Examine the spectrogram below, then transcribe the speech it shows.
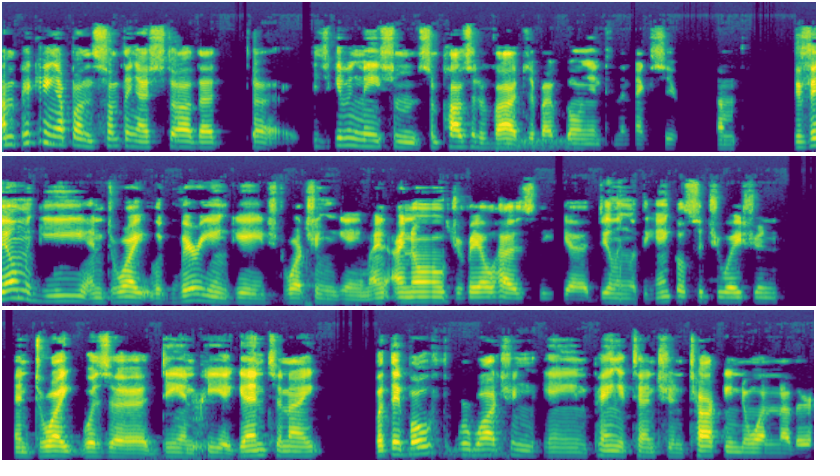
I'm picking up on something I saw that uh, is giving me some some positive vibes about going into the next series. Um, JaVale McGee and Dwight look very engaged watching the game. I, I know JaVale has the uh, dealing with the ankle situation, and Dwight was a DNP again tonight. But they both were watching the game, paying attention, talking to one another,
